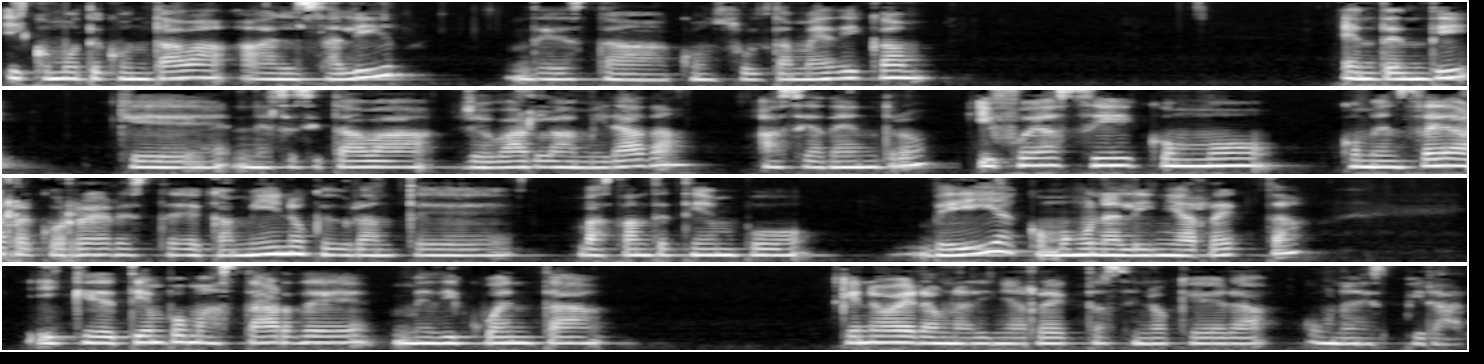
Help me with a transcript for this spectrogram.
Y como te contaba al salir de esta consulta médica, entendí que necesitaba llevar la mirada hacia adentro y fue así como comencé a recorrer este camino que durante bastante tiempo veía como una línea recta y que tiempo más tarde me di cuenta que no era una línea recta, sino que era una espiral.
